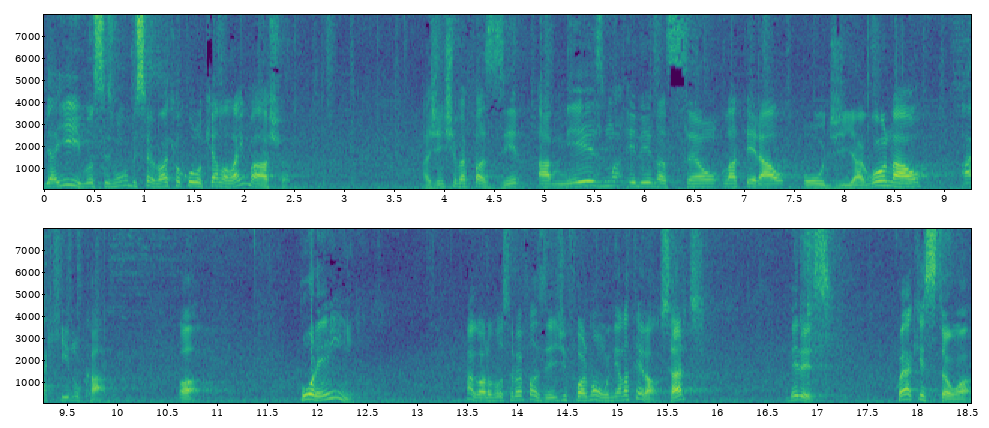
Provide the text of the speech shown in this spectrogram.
E aí vocês vão observar que eu coloquei ela lá embaixo. A gente vai fazer a mesma elevação lateral ou diagonal aqui no cabo. Ó, Porém, agora você vai fazer de forma unilateral, certo? Beleza. Qual é a questão, ó?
